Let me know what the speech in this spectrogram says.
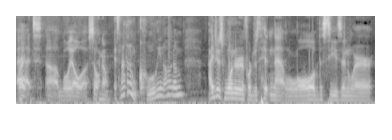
Right. at uh, Loyola. So know. it's not that I'm cooling on him. I just wonder if we're just hitting that lull of the season where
